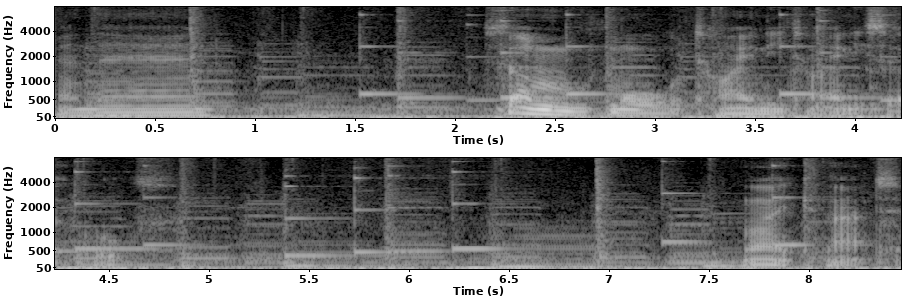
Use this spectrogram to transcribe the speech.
And then some more tiny, tiny circles, like that.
